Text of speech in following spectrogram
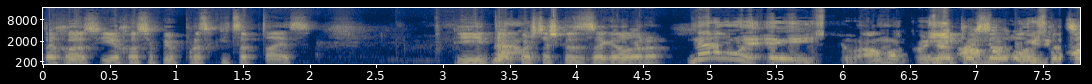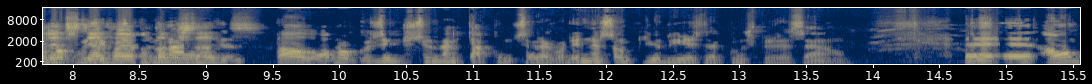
da Rússia e a Rússia põe o preço que lhes apetece. E então, Não. com estas coisas agora. Não, é, é isto. Há uma coisa. E por há uma coisa, há uma eletricidade coisa vai aumentar bastante. Paulo, há uma coisa impressionante que está a acontecer agora, e não são teorias da conspiração. Há um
